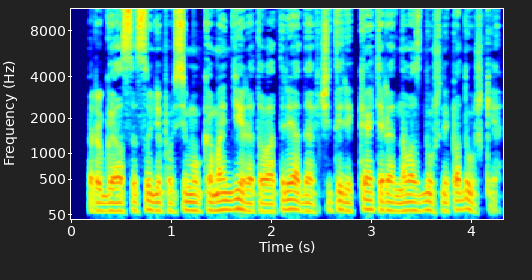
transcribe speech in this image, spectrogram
— ругался, судя по всему, командир этого отряда в четыре катера на воздушной подушке.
